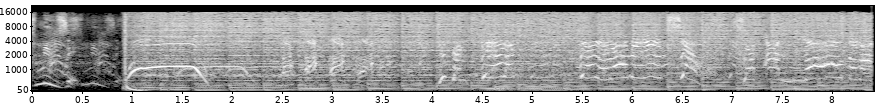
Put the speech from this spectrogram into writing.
house music. You can feel it, feel it on the inside. I know that I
